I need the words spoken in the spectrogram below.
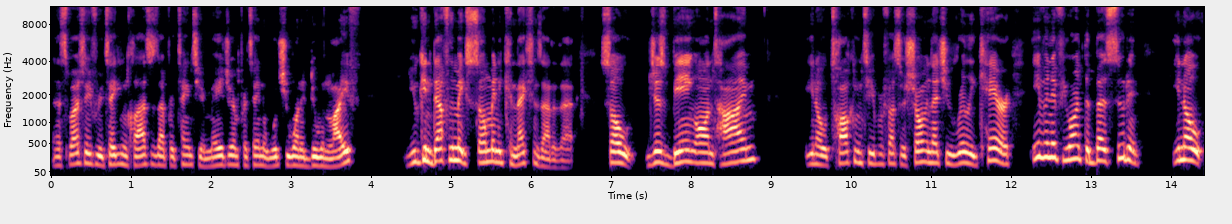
and especially if you're taking classes that pertain to your major and pertain to what you want to do in life, you can definitely make so many connections out of that. So just being on time, you know, talking to your professor, showing that you really care, even if you aren't the best student, you know,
